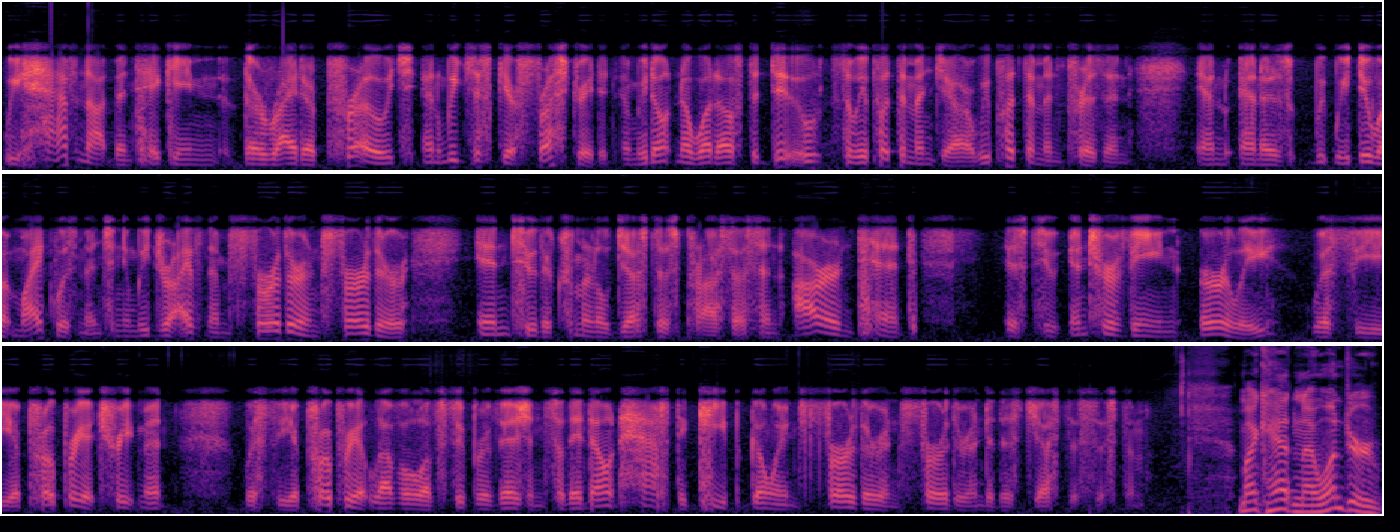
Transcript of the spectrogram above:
we have not been taking the right approach and we just get frustrated and we don't know what else to do so we put them in jail we put them in prison and and as we, we do what mike was mentioning we drive them further and further into the criminal justice process and our intent is to intervene early with the appropriate treatment, with the appropriate level of supervision, so they don't have to keep going further and further into this justice system. Mike Haddon, I wonder,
